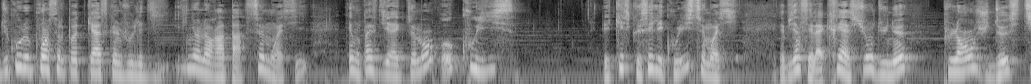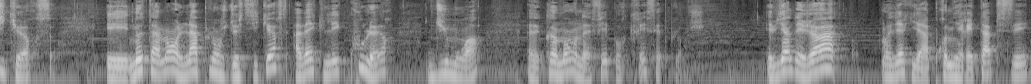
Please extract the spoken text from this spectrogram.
Du coup, le point sur le podcast, comme je vous l'ai dit, il n'y en aura pas ce mois-ci. Et on passe directement aux coulisses. Et qu'est-ce que c'est les coulisses ce mois-ci? Eh bien, c'est la création d'une planche de stickers. Et notamment la planche de stickers avec les couleurs du mois. Euh, comment on a fait pour créer cette planche? Eh bien, déjà, on va dire qu'il y a la première étape, c'est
